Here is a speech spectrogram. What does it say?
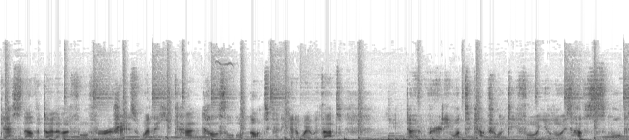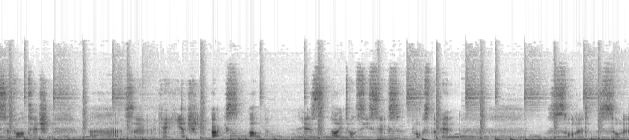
guess now the dilemma for Firouzja is whether he can castle or not. Can he get away with that? You don't really want to capture on d4, you'll always have small disadvantage. Uh, so, okay, he actually backs up his knight on c6, blocks the pin. Solid, solid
